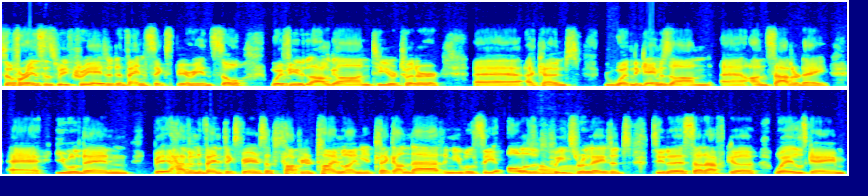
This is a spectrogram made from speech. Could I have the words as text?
So, for instance, we've created events experience. So, if you log on to your Twitter uh, account when the game is on uh, on Saturday, uh, you will then be, have an event experience at the top of your timeline. You click on that, and you will see all of the oh, tweets wow. related to the South Africa Wales game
